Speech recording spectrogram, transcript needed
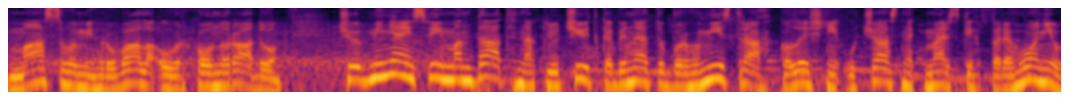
масово мігрувала у Верховну Раду. Чи обміняє свій мандат на ключі від кабінету бургомістра колишній учасник мерських перегонів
